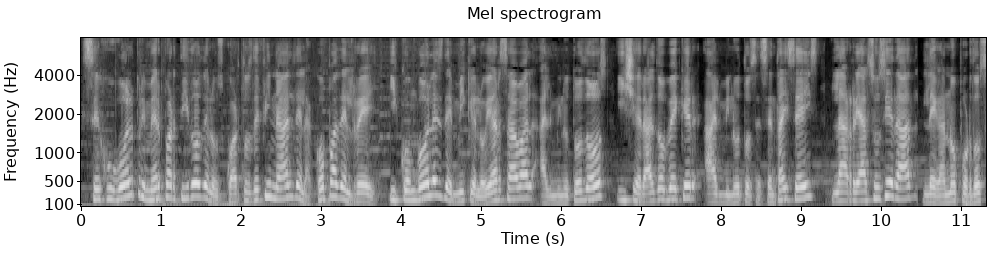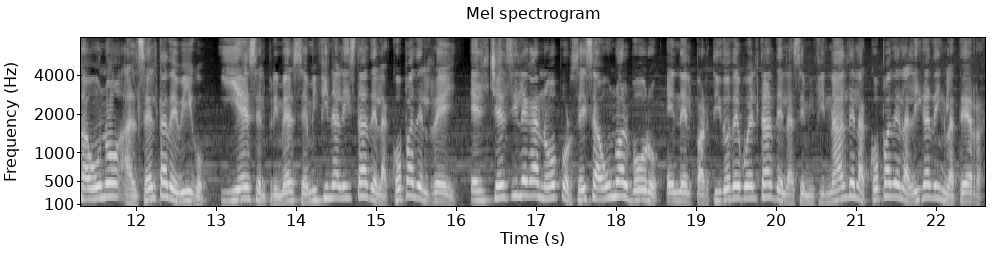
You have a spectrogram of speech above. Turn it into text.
Se jugó el primer partido de los cuartos de final de la Copa del Rey, y con goles de Mikel Oyarzábal al minuto 2 y Geraldo Becker al minuto 66, la Real Sociedad le ganó por 2 a 1 al Celta de Vigo y es el primer semifinalista de la Copa del Rey. El Chelsea le ganó por 6 a 1 al Boro en el partido de vuelta de la semifinal de la Copa de la Liga de Inglaterra.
